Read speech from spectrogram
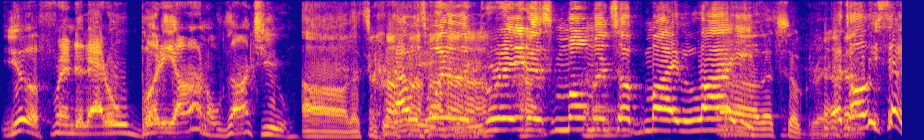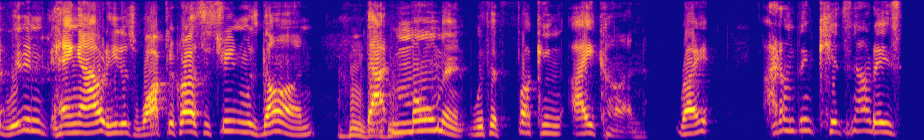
You're a friend of that old Buddy Arnold, aren't you? Oh, that's great. That was one of the greatest moments of my life. Oh, that's so great. That's all he said. We didn't hang out. He just walked across the street and was gone. that moment with a fucking icon, right? I don't think kids nowadays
